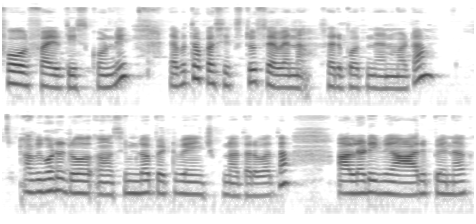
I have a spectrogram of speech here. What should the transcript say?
ఫోర్ ఫైవ్ తీసుకోండి. లేకపోతే ఒక సిక్స్ టు సెవెన్ సరిపోతుంది అనమాట అవి కూడా రో సిమ్లో పెట్టి వేయించుకున్న తర్వాత ఆల్రెడీ ఇవి ఆరిపోయినాక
